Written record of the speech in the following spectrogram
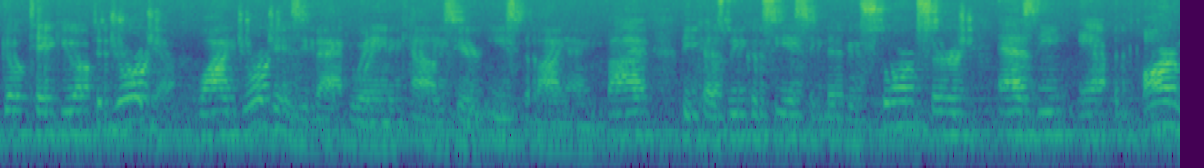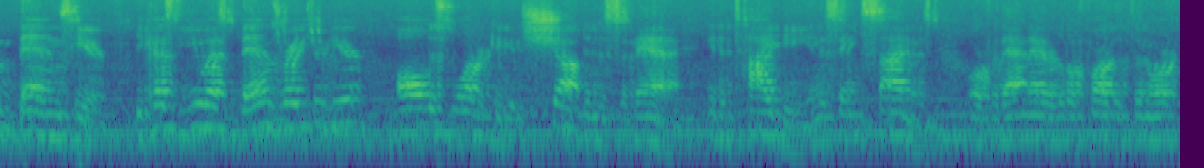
go take you up to Georgia. Why Georgia is evacuating the counties here east of I-95? Because we could see a significant storm surge as the arm bends here. Because the U.S. bends right through here, all this water could get shoved into Savannah, into Tybee, into St. Simons, or for that matter, a little farther to the north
